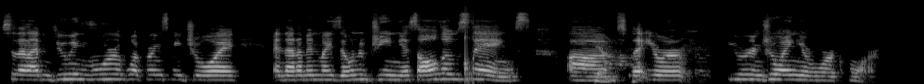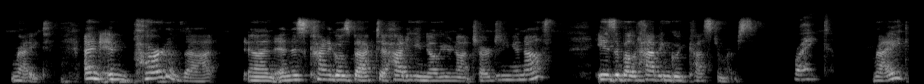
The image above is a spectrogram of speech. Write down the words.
so that I'm doing more of what brings me joy and that I'm in my zone of genius, all those things, Yeah. um, so that you're you're enjoying your work more. Right. And and part of that, and, and this kind of goes back to how do you know you're not charging enough, is about having good customers. Right. right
